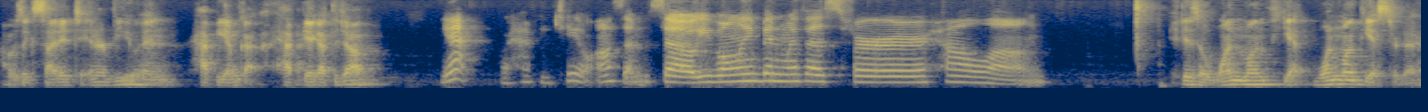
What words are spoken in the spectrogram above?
I was excited to interview, and happy I'm got happy I got the job. Yeah, we're happy too. Awesome. So you've only been with us for how long? It is a one month yet one month yesterday.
